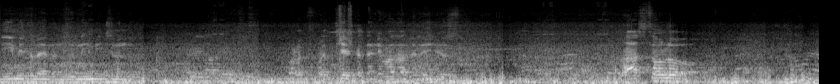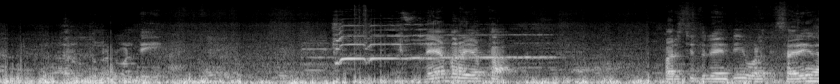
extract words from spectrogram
నియమితులైనందుకు నియమించినందుకు వాళ్ళకి ప్రత్యేక ధన్యవాదాలు తెలియజేస్తున్నాను రాష్ట్రంలో లేబర్ యొక్క పరిస్థితులు ఏంటి వాళ్ళకి సరైన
